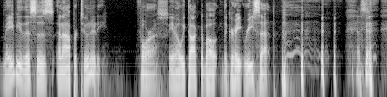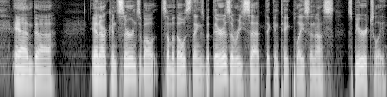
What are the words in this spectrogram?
maybe this is an opportunity for us. You know, we talked about the Great Reset. Yes. and uh, and our concerns about some of those things. But there is a reset that can take place in us spiritually,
